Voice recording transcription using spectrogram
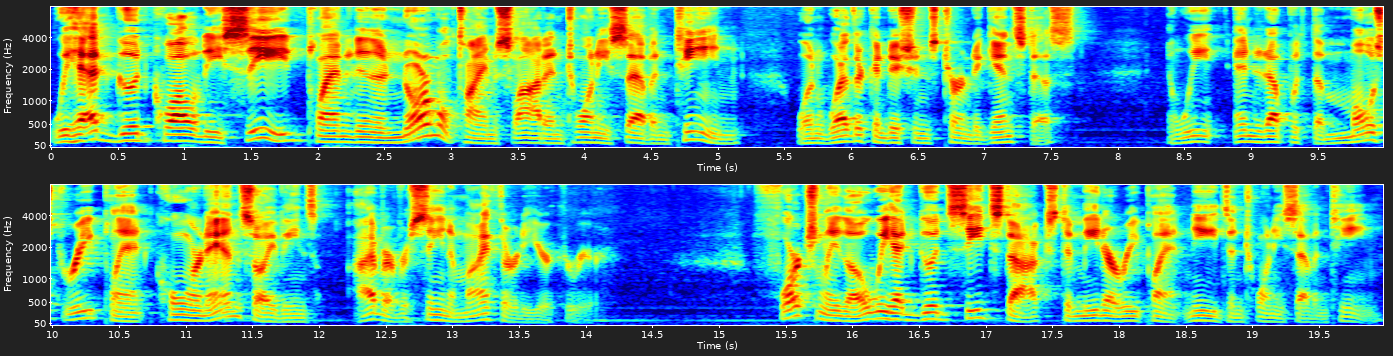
We had good quality seed planted in a normal time slot in 2017 when weather conditions turned against us and we ended up with the most replant corn and soybeans I've ever seen in my 30 year career. Fortunately, though, we had good seed stocks to meet our replant needs in 2017.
